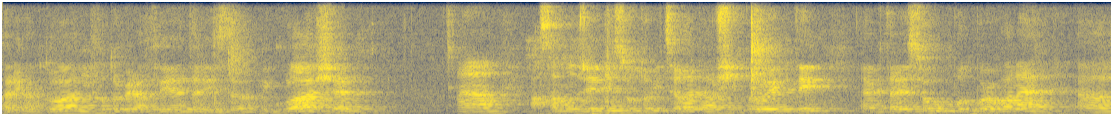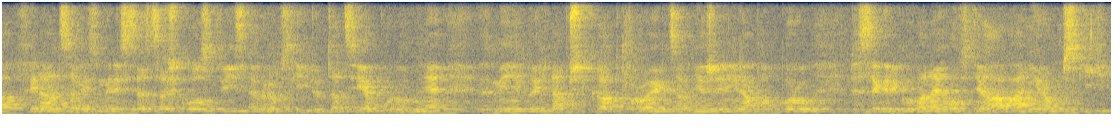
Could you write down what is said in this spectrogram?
tady aktuální fotografie tedy z Mikuláše. A samozřejmě jsou to i celé další projekty, které jsou podporované financemi z ministerstva školství, z evropských dotací a podobně. Zmínil bych například projekt zaměřený na podporu desegregovaného vzdělávání romských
